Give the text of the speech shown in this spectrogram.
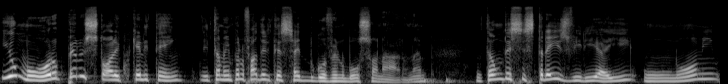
E o Moro, pelo histórico que ele tem, e também pelo fato dele ter saído do governo Bolsonaro. Né? Então, desses três viria aí um nome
